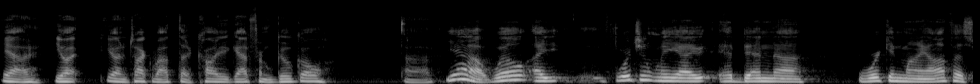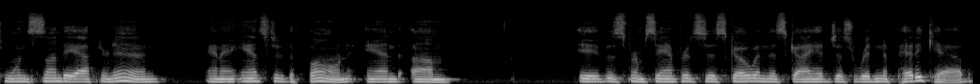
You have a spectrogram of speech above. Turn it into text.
Yeah, you want, you want to talk about the call you got from Google? Uh, yeah, well, I fortunately I had been uh, working my office one Sunday afternoon, and I answered the phone, and um, it was from San Francisco, and this guy had just ridden a pedicab,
